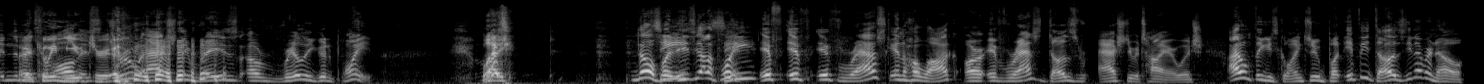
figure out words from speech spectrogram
in the All right, midst can of all this, Drew? Drew actually raised a really good point. What? Like, No, but he's got a point. See? If if if Rask and Halak are if Rask does actually retire, which I don't think he's going to, but if he does, you never know.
